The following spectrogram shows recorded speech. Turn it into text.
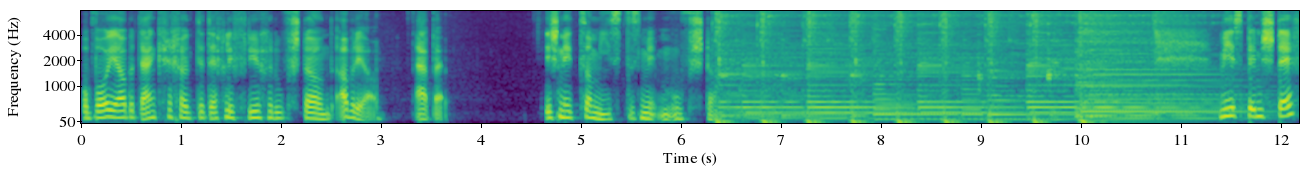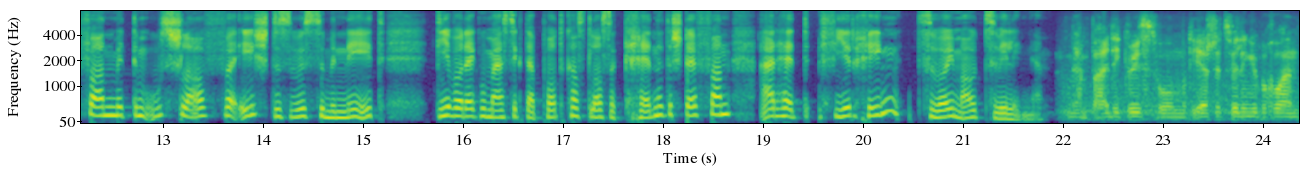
Obwohl ich aber denke, ich könnte dann bisschen früher aufstehen. Aber ja, eben. Ist nicht so mies, das mit dem Aufstehen. Wie es beim Stefan mit dem Ausschlafen ist, das wissen wir nicht. Die, die regelmässig den Podcast hören, kennen den Stefan. Er hat vier Kinder, zweimal Zwillinge. Wir haben beide gewusst, wo wir die ersten Zwillinge bekommen haben,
